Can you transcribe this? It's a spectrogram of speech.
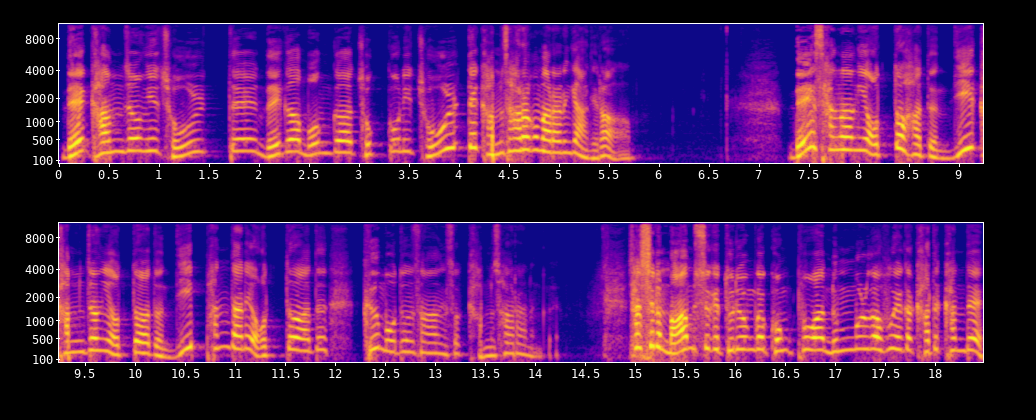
내 감정이 좋을 때 내가 뭔가 조건이 좋을 때 감사하라고 말하는 게 아니라 내 상황이 어떠하든 네 감정이 어떠하든 네 판단이 어떠하든 그 모든 상황에서 감사하라는 거예요. 사실은 마음속에 두려움과 공포와 눈물과 후회가 가득한데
